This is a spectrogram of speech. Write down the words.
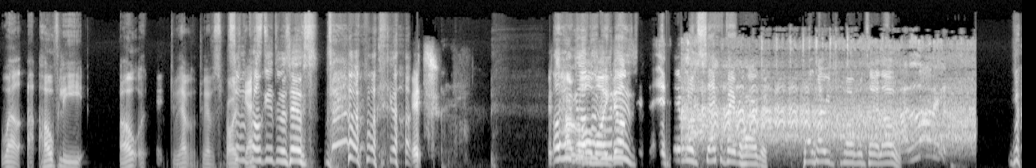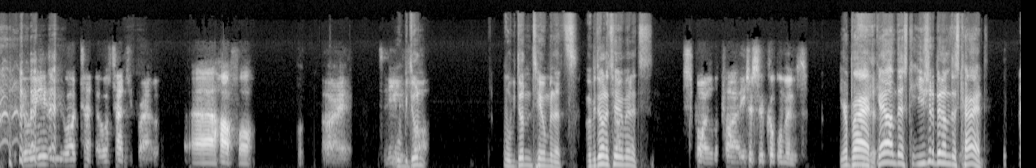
Well, hopefully. Oh, do we have do we have a surprise Someone guest? broke into his house. oh my god. It's it's Oh my Harold. god, Oh look my who it God. is. It's everyone's second favorite Hardwick. Tell Harry to come over and say hello. I love it. do we need- what, time, what time's your private? Uh, half four. All right. We'll be done. We'll be done in two minutes. We'll be doing it two minutes. Spoil the party. Just a couple of minutes. You're Bard. Get on this. You should have been on this card.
